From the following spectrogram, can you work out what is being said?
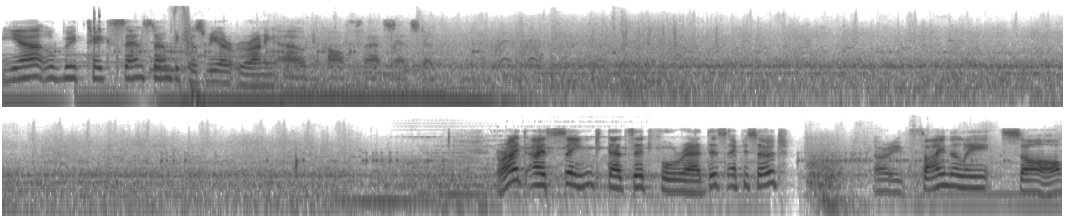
yeah, we take sandstone because we are running out of uh, sandstone. Right, I think that's it for uh, this episode. I finally saw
